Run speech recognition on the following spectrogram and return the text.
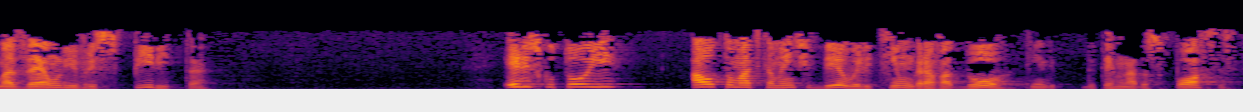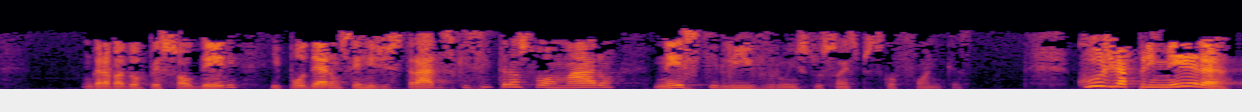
Mas é um livro espírita. Ele escutou e automaticamente deu. Ele tinha um gravador, tinha determinadas posses, um gravador pessoal dele e puderam ser registrados que se transformaram neste livro, Instruções Psicofônicas, cuja primeira,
